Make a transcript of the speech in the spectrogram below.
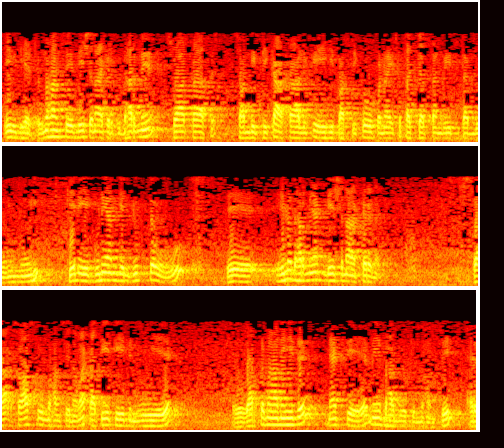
ඒ විදිහට උන්වහන්සේ දේශනා කරපු ධර්මයේ ස්වාකාත සම්දික්තික අකාලික ඒහි පස්තික උපනයික පච්චත්තං වේදිතබ්බුනි කියන ඒ ගුණයන්ගෙන් යුක්ත වූ ඒ හිම ධර්මයක් දේශනා කරන ශාස්ත්‍රුන් වහන්සේ නමක් අතීතයේදී වූයේ වර්තමානයේද නැත්තේ මේ භාග්‍යවතුන් වහන්සේ ඇර.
